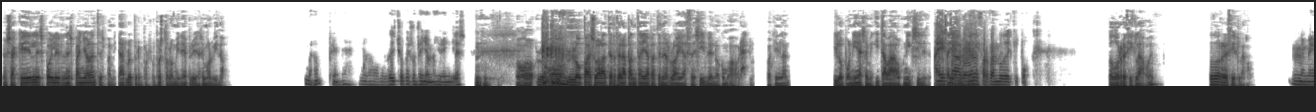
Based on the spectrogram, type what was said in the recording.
Yo saqué el spoiler en español antes para mirarlo, pero por supuesto lo miré, pero ya se me olvidó. Bueno, pues, yo lo he dicho que es un señor mayor inglés. luego, luego lo paso a la tercera pantalla para tenerlo ahí accesible, no como ahora. Aquí delante y lo ponía, se me quitaba Omnixil. Ahí está no faltando de equipo. Todo reciclado, ¿eh? Todo reciclado. Me,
